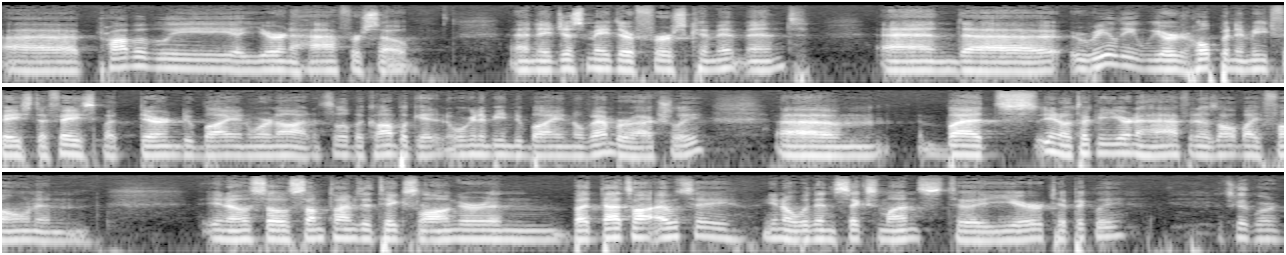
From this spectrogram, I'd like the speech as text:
uh, probably a year and a half or so, and they just made their first commitment. And uh, really, we were hoping to meet face to face, but they're in Dubai and we're not. It's a little bit complicated. We're going to be in Dubai in November, actually. Um, but you know, it took a year and a half, and it was all by phone, and you know, so sometimes it takes longer. And but that's all, I would say, you know, within six months to a year, typically. That's good, Warren.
